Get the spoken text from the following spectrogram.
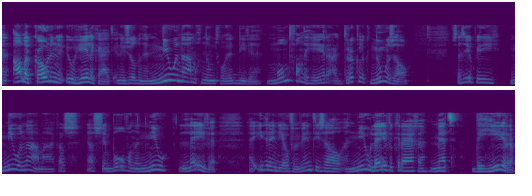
En alle koningen uw heerlijkheid. En u zult met een nieuwe naam genoemd worden, die de mond van de Heer uitdrukkelijk noemen zal. Dus daar zie je ook weer die nieuwe naam maken als ja, symbool van een nieuw leven. iedereen die overwint, die zal een nieuw leven krijgen met de Heere.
